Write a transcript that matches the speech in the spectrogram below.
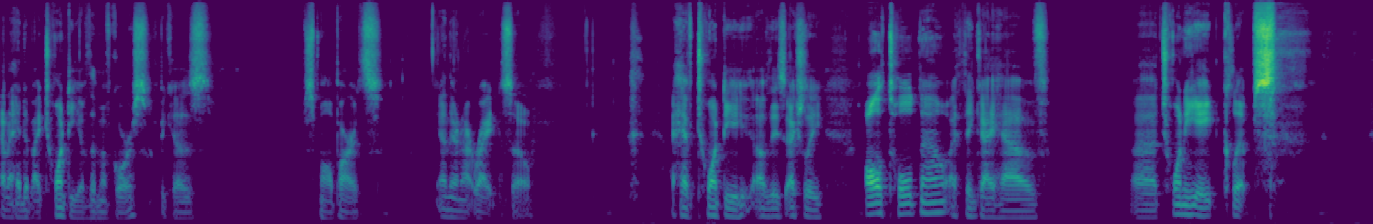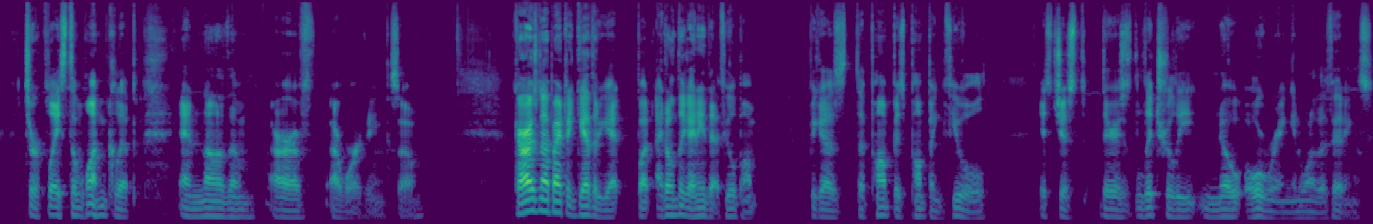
and i had to buy 20 of them of course because small parts and they're not right so i have 20 of these. Actually all told now i think i have uh, 28 clips to replace the one clip and none of them are are working so. Car's not back together yet but i don't think i need that fuel pump because the pump is pumping fuel. It's just there's literally no O ring in one of the fittings.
